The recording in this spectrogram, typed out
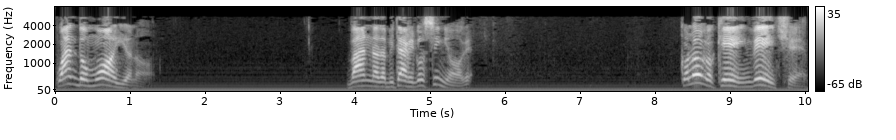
quando muoiono vanno ad abitare col Signore, coloro che invece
